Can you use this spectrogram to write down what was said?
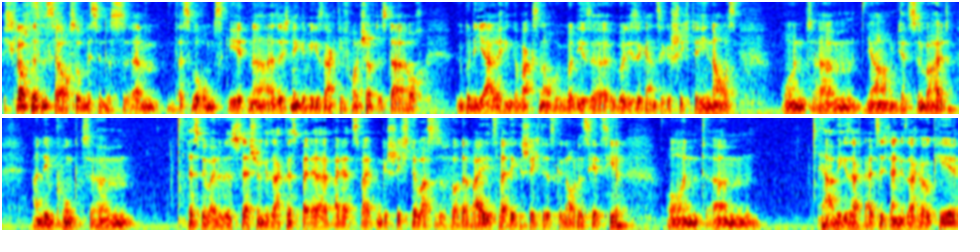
Ich glaube, das ist ja auch so ein bisschen das, ähm, das worum es geht. Ne? Also ich denke, wie gesagt, die Freundschaft ist da auch über die Jahre hingewachsen, auch über diese, über diese ganze Geschichte hinaus. Und ähm, ja, und jetzt sind wir halt an dem Punkt, ähm, dass wir, weil du das sehr schön gesagt hast, bei der, bei der zweiten Geschichte warst du sofort dabei. Die zweite Geschichte ist genau das jetzt hier. Und ähm, ja, wie gesagt, als ich dann gesagt habe, okay,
